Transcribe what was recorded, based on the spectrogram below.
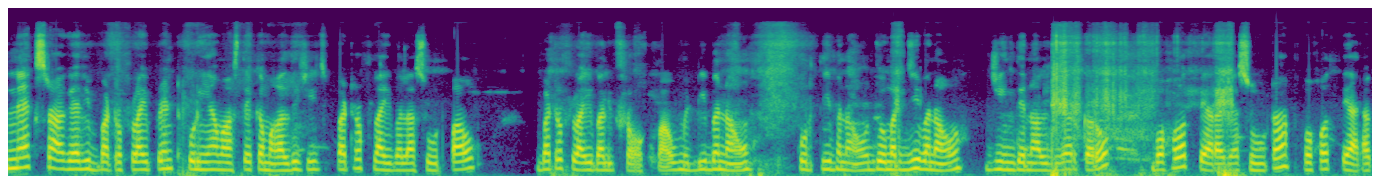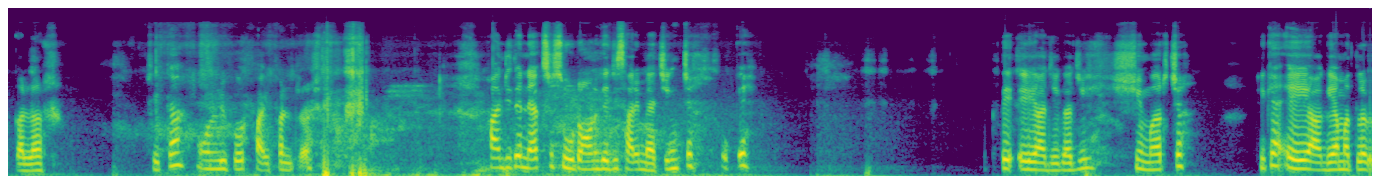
ਨੈਕਸਟ ਆ ਗਿਆ ਜੀ ਬਟਰਫਲਾਈ ਪ੍ਰਿੰਟ ਕੁੜੀਆਂ ਵਾਸਤੇ ਕਮਾਲ ਦੀ ਚੀਜ਼ ਬਟਰਫਲਾਈ ਵਾਲਾ ਸੂਟ ਪਾਓ ਬਟਰਫਲਾਈ ਵਾਲੀ ਫਰੋਕ ਪਾਓ, ਮਿੱਡੀ ਬਣਾਓ, ਕੁੜਤੀ ਬਣਾਓ, ਜੋ ਮਰਜ਼ੀ ਬਣਾਓ, ਜੀਨ ਦੇ ਨਾਲ ਵੇਅਰ ਕਰੋ। ਬਹੁਤ ਪਿਆਰਾ ਜਿਹਾ ਸੂਟ ਆ, ਬਹੁਤ ਪਿਆਰਾ ਕਲਰ ਠੀਕ ਆ? ਓਨਲੀ ਫॉर 500 ਹਾਂਜੀ, ਤੇ ਨੈਕਸਟ ਸੂਟ ਆਉਣਗੇ ਜੀ ਸਾਰੇ ਮੈਚਿੰਗ ਚ ਓਕੇ ਤੇ ਇਹ ਆ ਜਾਏਗਾ ਜੀ ਸ਼ਿਮਰ ਚ। ਠੀਕ ਹੈ, ਇਹ ਆ ਗਿਆ ਮਤਲਬ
